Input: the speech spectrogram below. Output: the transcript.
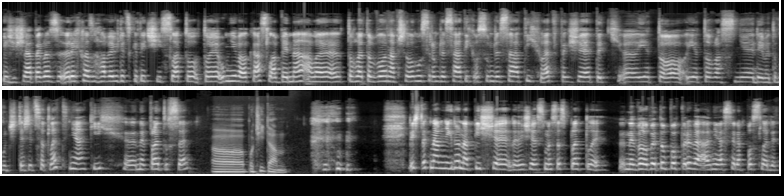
Ježíš, já takhle z, rychle z hlavy vždycky ty čísla, to, to je u mě velká slabina, ale tohle to bylo na přelomu 70. 80. let, takže teď eh, je to, je to vlastně, dejme tomu 40 let nějakých, eh, nepletu se. Uh, počítám. Když tak nám někdo napíše, že jsme se spletli. Nebylo by to poprvé, ani asi naposledy.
